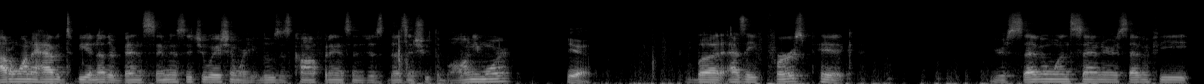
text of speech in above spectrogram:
I don't want to have it to be another Ben Simmons situation where he loses confidence and just doesn't shoot the ball anymore. Yeah. But as a first pick, you're seven one center, seven feet.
